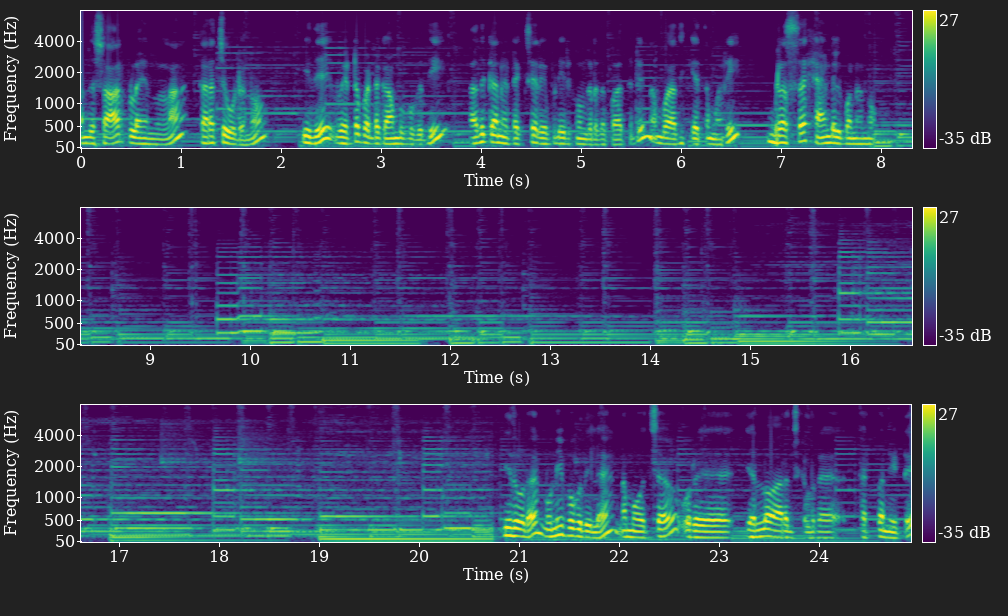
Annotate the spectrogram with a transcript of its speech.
அந்த ஷார்ப் லைன்லாம் கரைச்சி விடணும். இது வெட்டப்பட்ட காம்பு பகுதி அதுக்கான டெக்ஸ்சர் எப்படி இருக்குங்கிறத பார்த்துட்டு நம்ம அதுக்கேற்ற மாதிரி ப்ரஷ்ஷை ஹேண்டில் பண்ணணும். இதோட நுனி பகுதியில் நம்ம வச்ச ஒரு எல்லோ ஆரஞ்சு கலரை கட் பண்ணிவிட்டு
